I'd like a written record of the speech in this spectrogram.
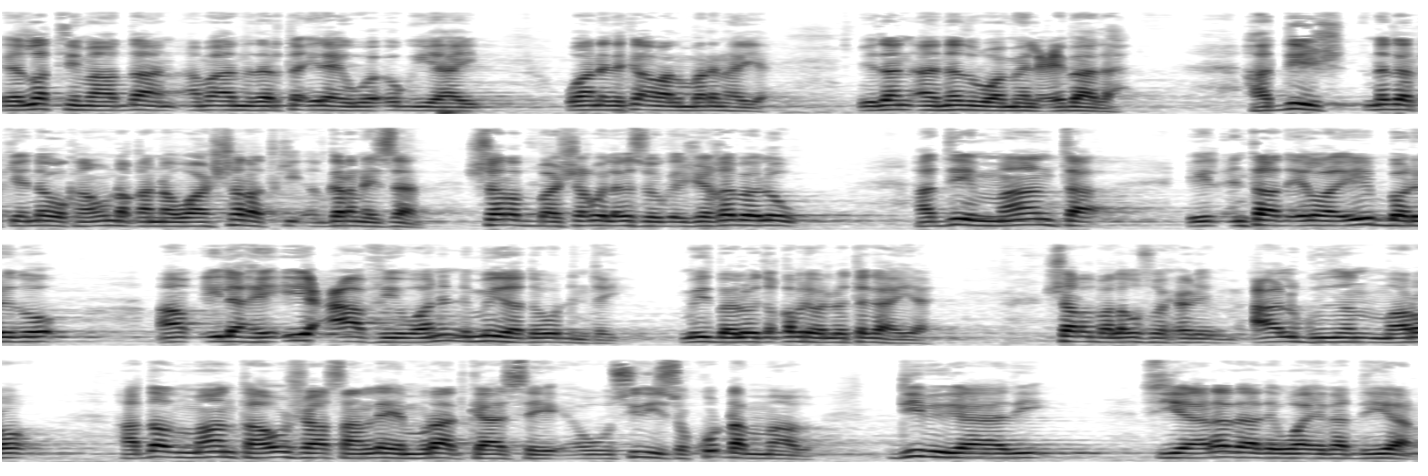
eed la timaadaan ama aad nadartaan ilahay waa og yahay. Waana idinka abaalmarinhaya idan annadr waa min alcibaada haddii nadarka innagoo kaan u naqana waa sharadkii aad garanaysaan. Sharad baa sheekh laga soo sheekh hebelow haddii maanta intaad ii barido ilaahay ii caafiyo waa nin meyd hadda dhintay. Meyd baa qabri baa loo tagahayaa sharad baa lagu soo xidhay caal gudan maro. Haddaad maanta hawshaasaan leeyahay muraadkaasay uu sidiisa ku dhammaado dibigaadii siyaaradaadi waa iga diyaar.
